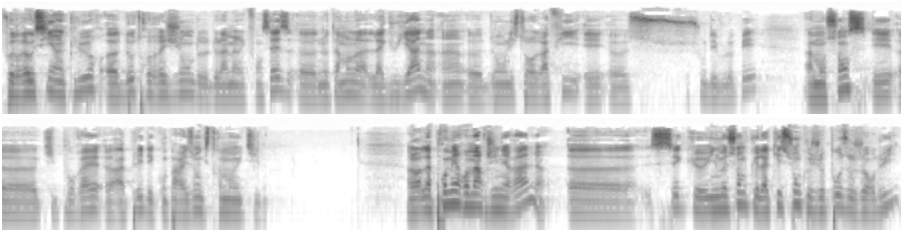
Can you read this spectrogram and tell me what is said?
Il faudrait aussi inclure euh, d'autres régions de, l'Amérique française, notamment la, Guyane, hein, dont l'historiographie est sous-développée, à mon sens, et qui pourrait appeler des comparaisons extrêmement utiles. Alors la première remarque générale, c'est qu'il me semble que la question que je pose aujourd'hui,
